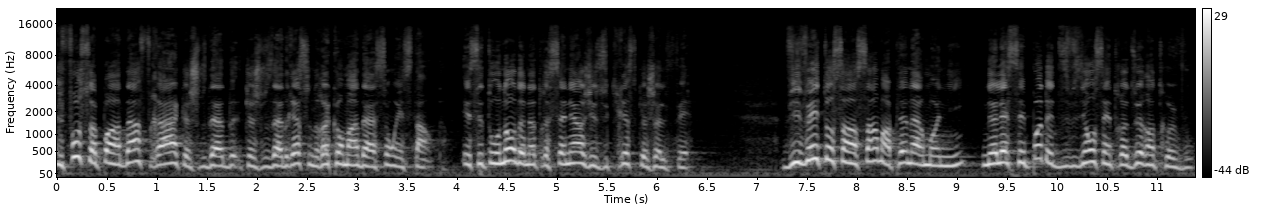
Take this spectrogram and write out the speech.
Il faut cependant, frère, que je vous, que je vous adresse une recommandation instante et c'est au nom de notre Seigneur Jésus-Christ que je le fais. Vivez tous ensemble en pleine harmonie, ne laissez pas de division s'introduire entre vous.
